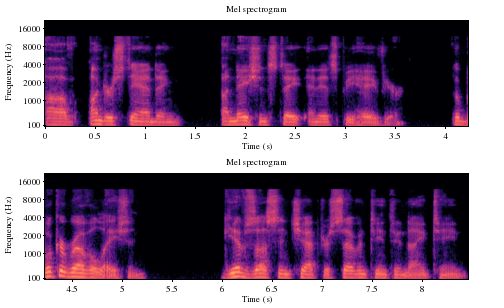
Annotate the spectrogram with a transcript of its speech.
of understanding a nation state and its behavior. The book of Revelation gives us in chapter 17 through 19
